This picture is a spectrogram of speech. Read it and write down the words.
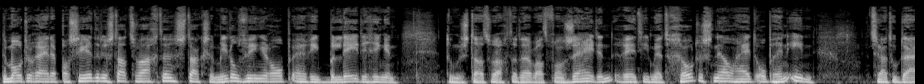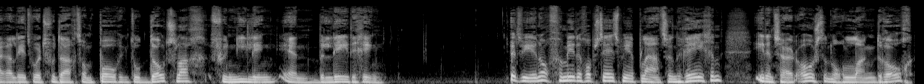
De motorrijder passeerde de stadswachten, stak zijn middelvinger op en riep beledigingen. Toen de stadswachten daar wat van zeiden, reed hij met grote snelheid op hen in. Het Satudara-lid wordt verdacht van poging tot doodslag, vernieling en belediging. Het weer nog vanmiddag op steeds meer plaatsen regen. In het zuidoosten nog lang droog.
